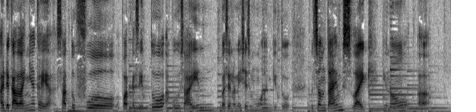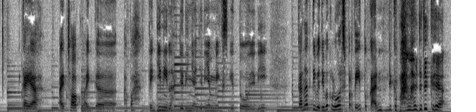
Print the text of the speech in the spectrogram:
ada kalanya kayak satu full podcast itu aku usahain bahasa Indonesia semua gitu. But sometimes like you know uh, kayak I talk like uh, apa kayak gini lah jadinya jadinya mix gitu. Jadi karena tiba-tiba keluar seperti itu kan di kepala jadi kayak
